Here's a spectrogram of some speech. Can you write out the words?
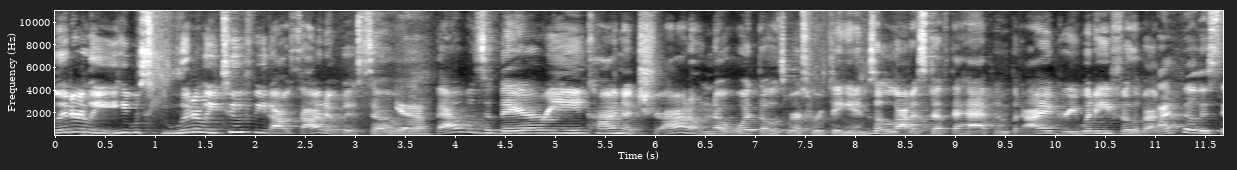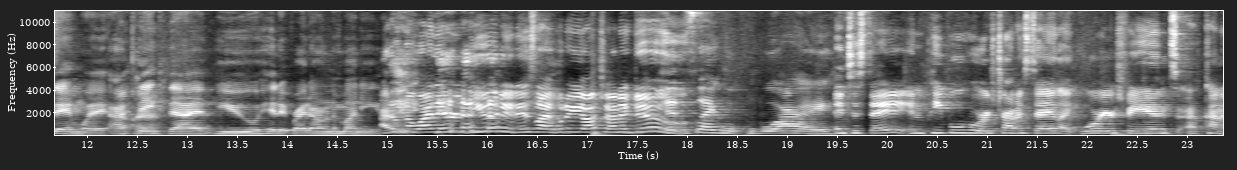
literally, he was literally two feet outside of it. So Yeah. that was a very kind of. Tr- I don't know what those refs were thinking. There's a lot of stuff that happened, but I agree. What do you feel about? It? I feel the same way. I Okay. think that you hit it right on the money. I don't know why they reviewed it. It's like, what are y'all trying to do? It's like why? and to say, and people who are trying to say, like Warriors fans, I've kind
